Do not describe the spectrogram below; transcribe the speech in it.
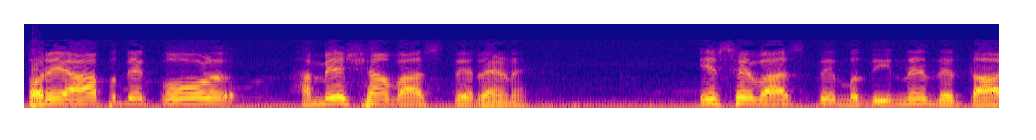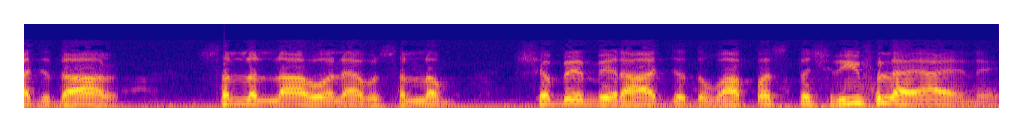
اور یہ آپ دے کول ہمیشہ واسطے رہنا اسی واسطے مدینے دے تاجدار صلی اللہ علیہ وسلم شب میراج جدو واپس تشریف لایا ہے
